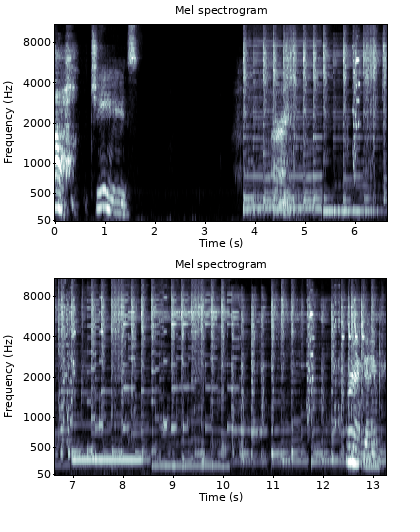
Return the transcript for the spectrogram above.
Ah, jeez. Alright. We're gonna.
